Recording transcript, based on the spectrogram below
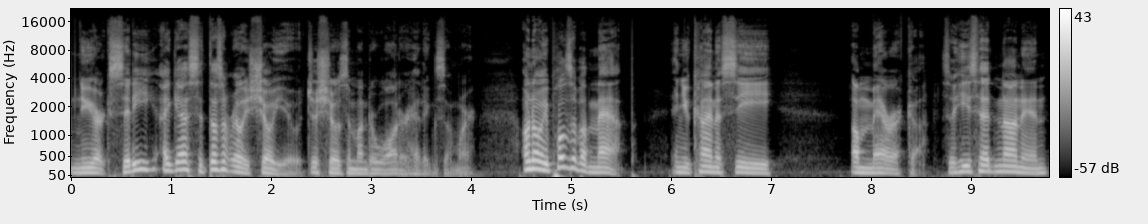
New York City, I guess. It doesn't really show you. It just shows him underwater heading somewhere. Oh no, he pulls up a map and you kind of see America. So he's heading on in.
